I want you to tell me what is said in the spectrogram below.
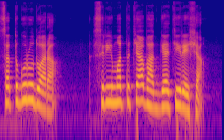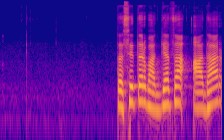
सद्गुरूद्वारा श्रीमतच्या भाग्याची रेषा. तसे तर भाग्याचा आधार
